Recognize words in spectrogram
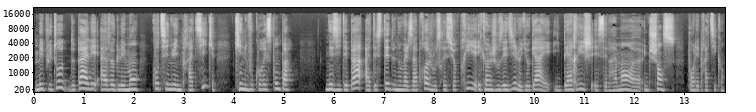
mais plutôt de ne pas aller aveuglément continuer une pratique qui ne vous correspond pas. N'hésitez pas à tester de nouvelles approches, vous serez surpris. Et comme je vous ai dit, le yoga est hyper riche et c'est vraiment euh, une chance pour les pratiquants.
